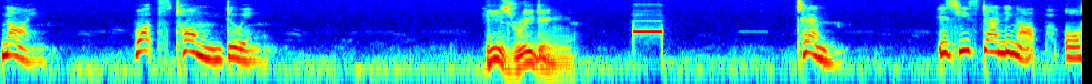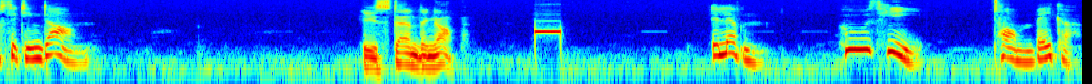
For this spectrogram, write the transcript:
9. What's Tom doing? He's reading. 10. Is he standing up or sitting down? He's standing up. 11. Who's he? Tom Baker.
